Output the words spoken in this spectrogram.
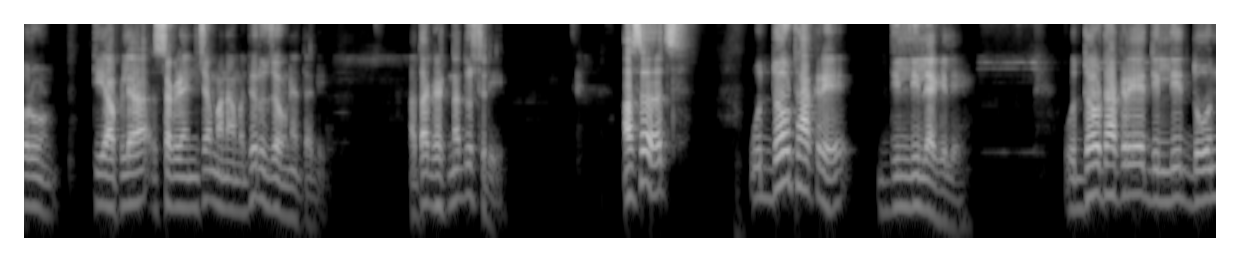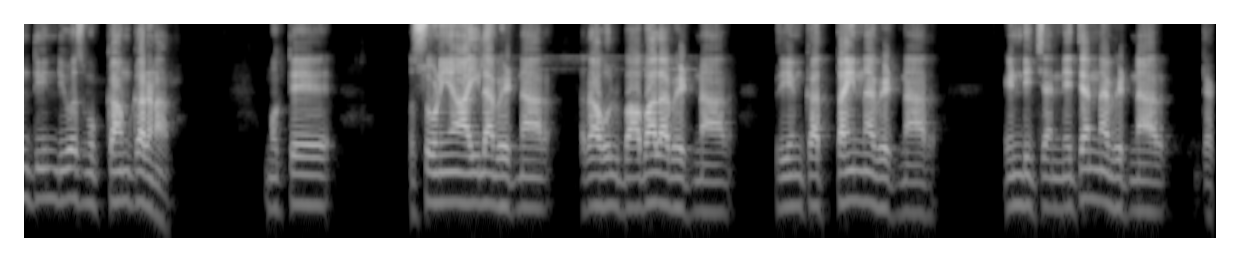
करून ती आपल्या सगळ्यांच्या मनामध्ये रुजवण्यात आली. आता घटना दुसरी. असंच उद्धव ठाकरे दिल्लीला गेले. उद्धव ठाकरे दिल्लीत दोन तीन दिवस मुक्काम करणार. मग ते सोनिया आईला भेटणार राहुल बाबाला भेटणार प्रियंका ताईंना भेटणार इंडीच्या नेत्यांना भेटणार त्या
